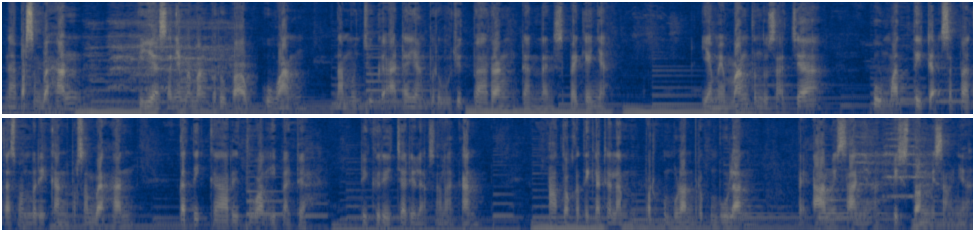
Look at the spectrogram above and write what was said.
Nah persembahan Biasanya memang berupa uang, namun juga ada yang berwujud barang dan lain sebagainya. Ya memang tentu saja umat tidak sebatas memberikan persembahan ketika ritual ibadah di gereja dilaksanakan atau ketika dalam perkumpulan-perkumpulan PA misalnya, piston misalnya.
